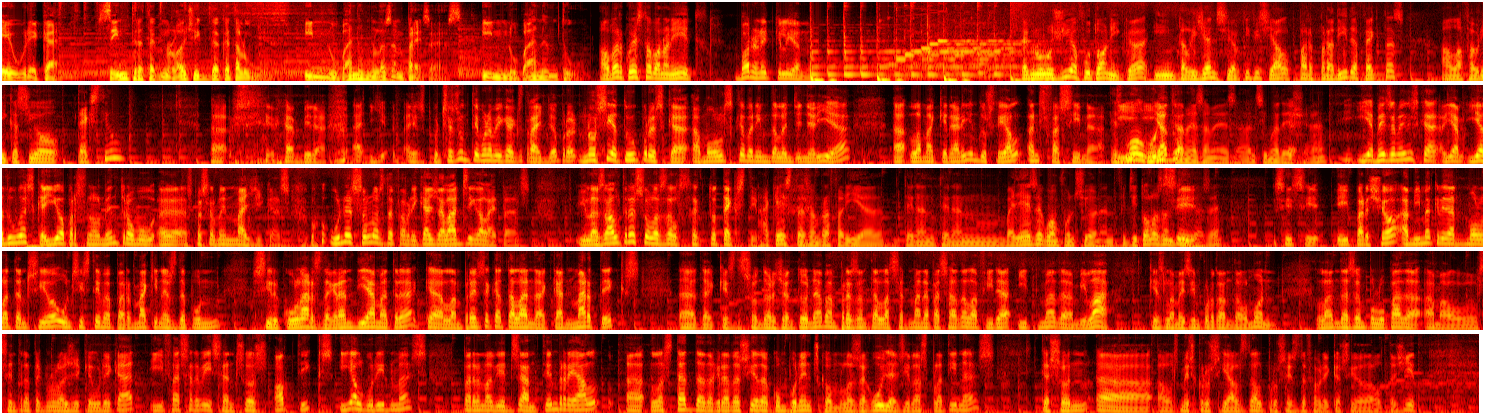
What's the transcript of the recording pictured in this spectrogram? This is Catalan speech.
Eurecat, centre tecnològic de Catalunya. Innovant amb les empreses. Innovant amb tu. Albert Cuesta, bona nit. Bona nit, Kilian. Tecnologia fotònica i intel·ligència artificial per predir defectes en la fabricació tèxtil? Uh, mira, uh, és, potser és un tema una mica estrany, no? però no sé a tu, però és que a molts que venim de l'enginyeria, uh, la maquinària industrial ens fascina. És I, molt bonica, a més a més, en si mateixa. Eh? I, I a més a més és que hi ha, hi ha dues que jo personalment trobo uh, especialment màgiques. Unes són les de fabricar gelats i galetes, i les altres són les del sector tèxtil. Aquestes em referia. Tenen, tenen bellesa quan funcionen, fins i tot les antigues, sí. eh? Sí, sí. I per això a mi m'ha cridat molt l'atenció un sistema per màquines de punt circulars de gran diàmetre que l'empresa catalana Can Martex, eh, de, que són d'Argentona, van presentar la setmana passada a la Fira ITMA de Milà, que és la més important del món. L'han desenvolupada amb el Centre Tecnològic Eurecat i fa servir sensors òptics i algoritmes per analitzar en temps real eh, l'estat de degradació de components com les agulles i les platines que són eh, els més crucials del procés de fabricació del teixit.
